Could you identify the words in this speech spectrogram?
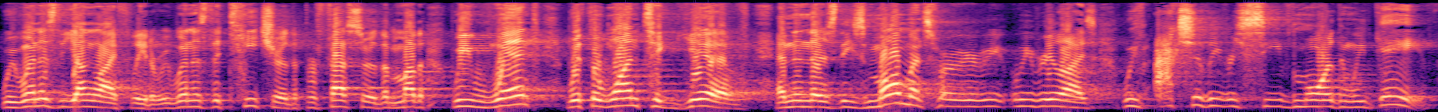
we went as the young life leader, we went as the teacher, the professor, the mother. We went with the one to give. And then there's these moments where we, we realize we've actually received more than we gave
